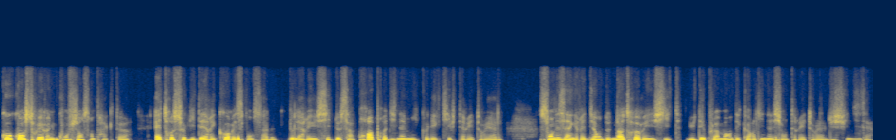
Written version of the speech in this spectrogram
co-construire une confiance entre acteurs, être solidaire et co-responsable de la réussite de sa propre dynamique collective territoriale sont les ingrédients de notre réussite du déploiement des coordinations territoriales du Sud-Isère.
